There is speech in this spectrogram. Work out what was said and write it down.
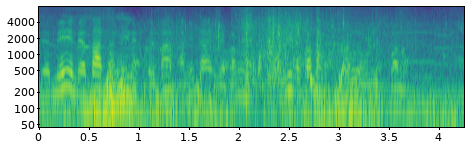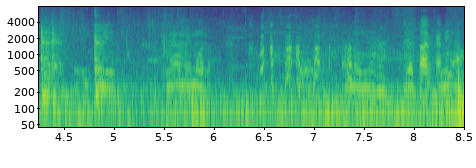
เดี๋ยวนี้เดี๋ยวตัดอันนี้เนี่ยเดี๋ยวตัดอันนี้ได้เดี๋ยวแป๊บนึงอันนี้เดี๋ยวแป๊บนึงแป๊บนึงก่อนนะอีกที แม่งไม่หมดอะแป๊บนึงนะเดี๋ยวตัดคันนี้เอา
